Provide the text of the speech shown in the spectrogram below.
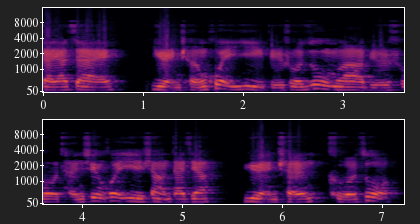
大家在远程会议，比如说 Zoom 啊，比如说腾讯会议上，大家远程合作。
